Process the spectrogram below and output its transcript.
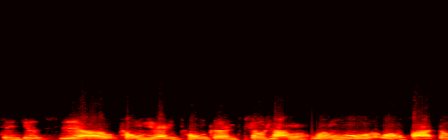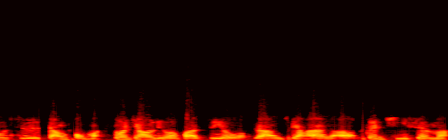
身就是呃同源同根，收藏文物文化都是相同嘛，多交流的话，只有让两岸啊更提升嘛。”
